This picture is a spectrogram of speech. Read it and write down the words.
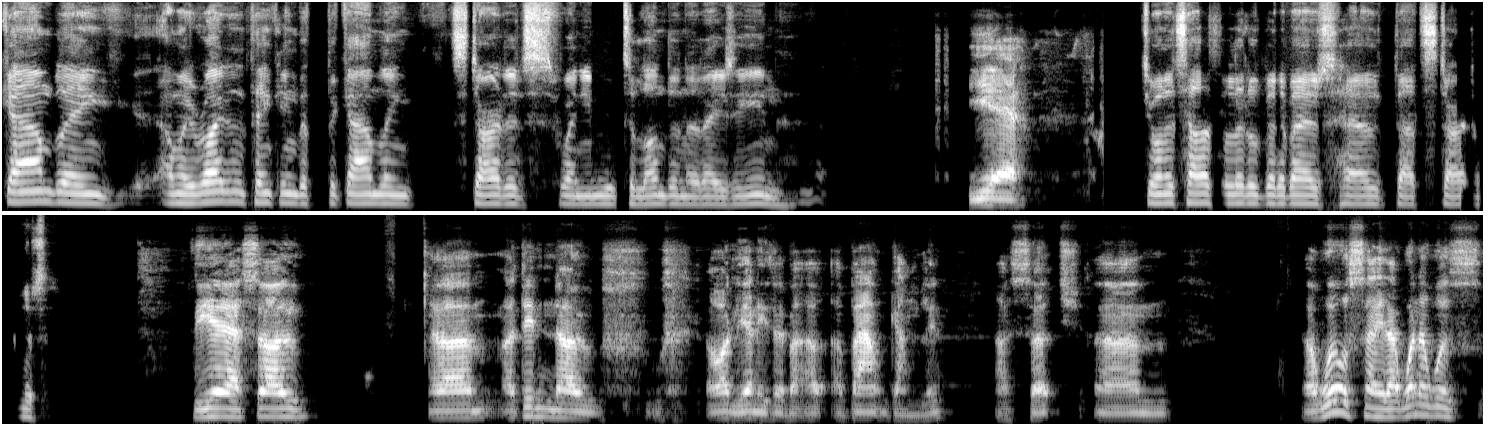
gambling, am I right in thinking that the gambling started when you moved to London at 18? Yeah. Do you want to tell us a little bit about how that started? Yeah, so um, I didn't know hardly anything about about gambling as such. Um, I will say that when I was,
